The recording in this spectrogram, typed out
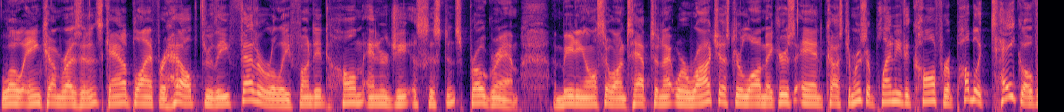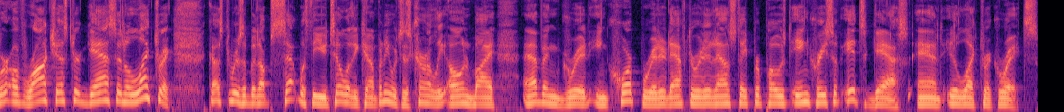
Low income residents can apply for help through the federally funded Home Energy Assistance Program. A meeting also on tap tonight where Rochester lawmakers and customers are planning to call for a public takeover of Rochester Gas and Electric. Customers have been upset with the utility company, which is currently owned by Avangrid Incorporated, after it announced a proposed increase of its gas and electric rates.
